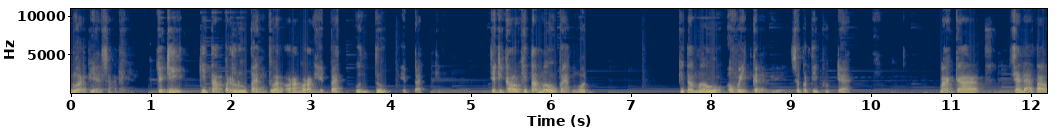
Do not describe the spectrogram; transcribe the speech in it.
luar biasa. Jadi kita perlu bantuan orang-orang hebat untuk hebat. Gitu. Jadi kalau kita mau bangun, kita mau awaken gitu, seperti Buddha, maka saya tidak tahu.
